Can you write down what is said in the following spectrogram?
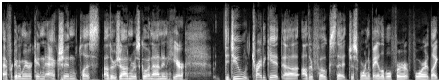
African American action plus other genres going on in here. Did you try to get uh, other folks that just weren't available for for it, like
